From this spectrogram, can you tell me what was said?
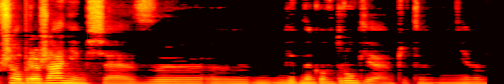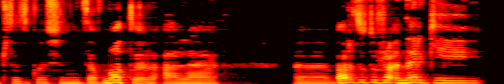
przeobrażaniem się z y, jednego w drugie, czy to, nie wiem, czy to jest gąsienica w motyl, ale bardzo dużo energii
